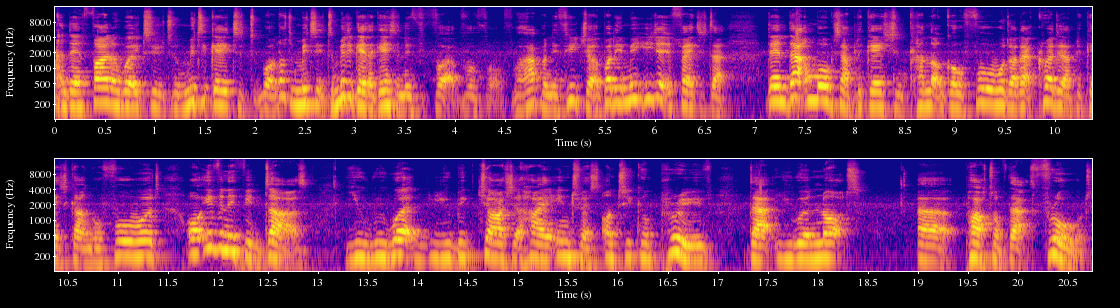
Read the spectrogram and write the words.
and then find a way to, to mitigate it, well, not to mitigate, to mitigate against it for, for, for, for happen in the future, but the immediate effect is that then that mortgage application cannot go forward or that credit application can't go forward or even if it does you will you be charged a higher interest until you can prove that you were not uh, part of that fraud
